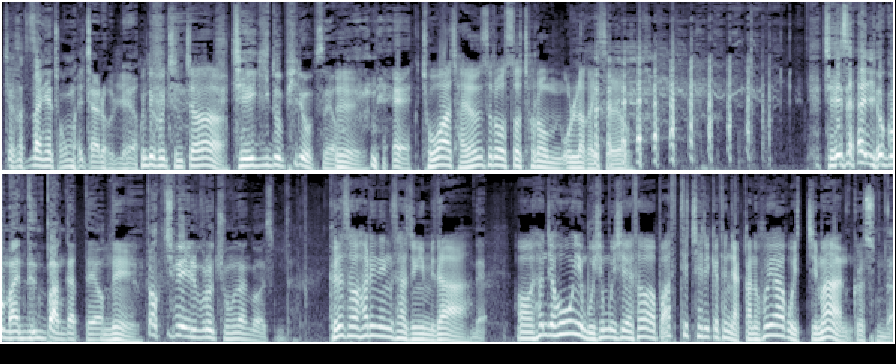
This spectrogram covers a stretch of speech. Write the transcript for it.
제사상에 정말 잘 어울려요. 근데 그 진짜. 제기도 필요 없어요. 네. 네. 조화 자연스러워서처럼 올라가 있어요. 제사하려고 만든 빵 같아요. 네. 떡집에 일부러 주문한 것 같습니다. 그래서 할인 행사 중입니다. 네. 어, 현재 호응이 무시무시해서 파스티체리께서는 약간 후회하고 있지만 그렇습니다.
